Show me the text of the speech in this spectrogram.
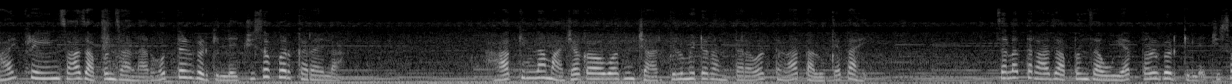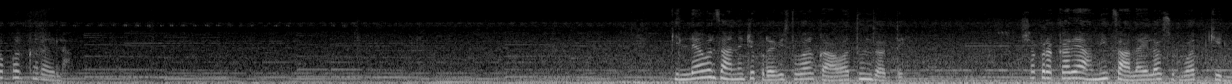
हाय फ्रेंड्स आज आपण जाणार आहोत तळगड किल्ल्याची सफर करायला. हा किल्ला माझ्या गावापासून चार किलोमीटर अंतरावर तळा तालुक्यात आहे. चला तर आज आपण जाऊया तळगड किल्ल्याची सफर करायला. किल्ल्यावर जाण्याचे प्रवेशद्वार गावातून जाते. अशा प्रकारे आम्ही चालायला सुरुवात केली.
